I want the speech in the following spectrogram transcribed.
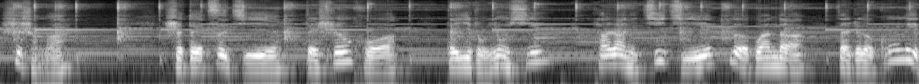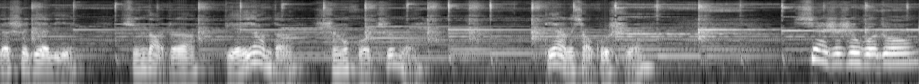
是什么？是对自己、对生活的一种用心。它让你积极乐观的在这个功利的世界里，寻找着别样的生活之美。第二个小故事，现实生活中，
